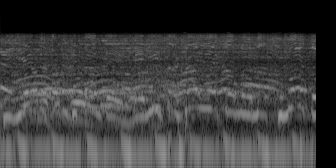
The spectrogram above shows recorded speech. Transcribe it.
Siguiente participante, Melissa Jaime como Matsumoto.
